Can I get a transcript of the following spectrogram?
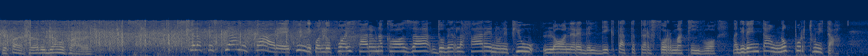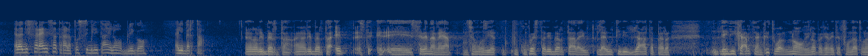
Che fai? Ce la dobbiamo fare. Ce la possiamo fare, quindi quando puoi fare una cosa, doverla fare non è più l'onere del diktat performativo, ma diventa un'opportunità. È la differenza tra la possibilità e l'obbligo, è libertà. È la libertà, è la libertà. E, e, e Serena, lei ha, diciamo così, questa libertà l'hai utilizzata per dedicarti anche tu al noi, no? perché fondato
